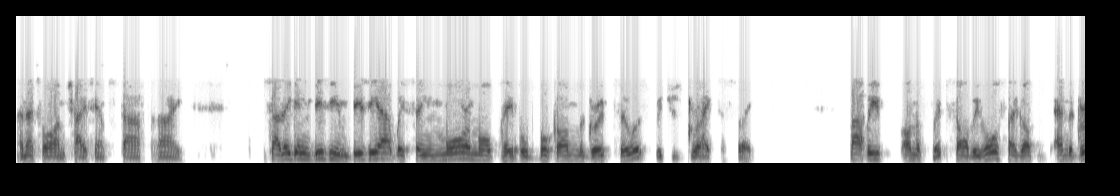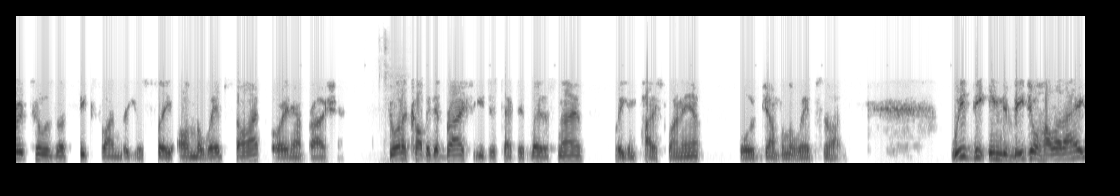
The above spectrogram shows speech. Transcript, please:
and that's why I'm chasing up staff today. So they're getting busier and busier. We're seeing more and more people book on the group tours, which is great to see. But we, on the flip side, we've also got, and the group tours are fixed ones that you'll see on the website or in our brochure. If you want to copy the brochure, you just have to let us know. We can post one out or jump on the website. With the individual holidays,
